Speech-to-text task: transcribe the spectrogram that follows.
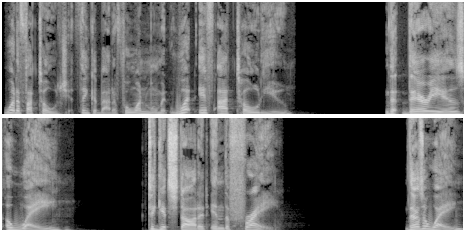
what if I told you? Think about it for one moment. What if I told you that there is a way to get started in the fray? There's a way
